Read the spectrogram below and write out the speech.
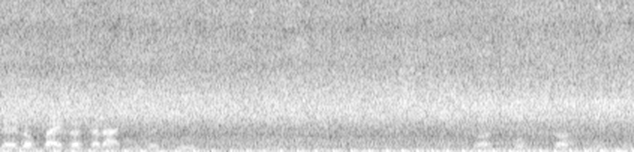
เดินลงไปก็ตลาดจุฬาจีนตอนพุธตอน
